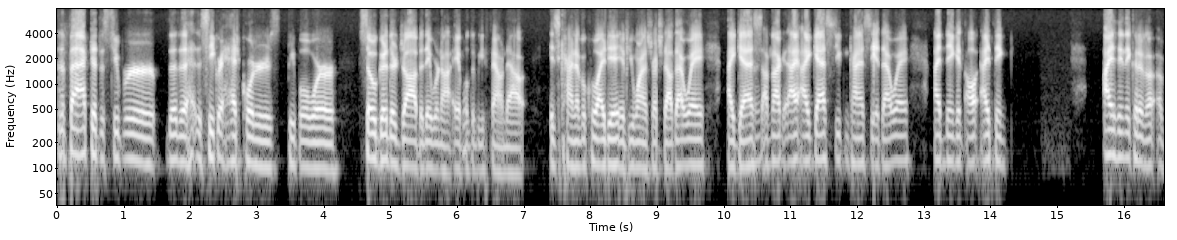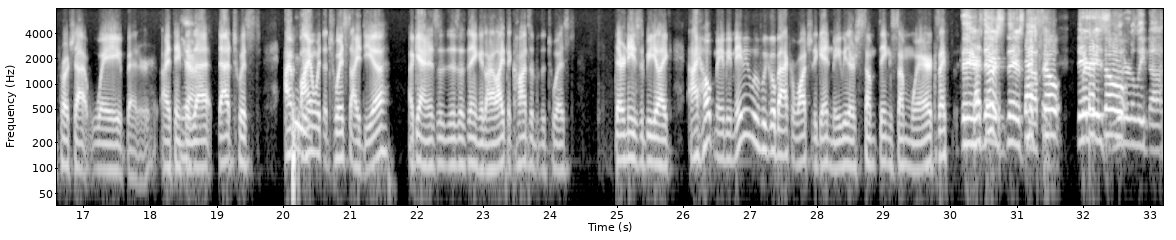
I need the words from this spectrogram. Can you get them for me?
the fact that the super the, the the secret headquarters people were so good at their job that they were not able to be found out is kind of a cool idea if you want to stretch it out that way. I guess Right. I'm not I, I guess you can kind of see it that way. I think it's all I think I think they could have uh, approached that way better. I think Yeah. that, that that twist I'm fine with the twist idea. Again, it's a, there's a thing is I like the concept of the twist. There needs to be like I hope maybe maybe if we go back and watch it again, maybe there's something somewhere because I There, there's there's nothing. so there is so- literally nothing.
